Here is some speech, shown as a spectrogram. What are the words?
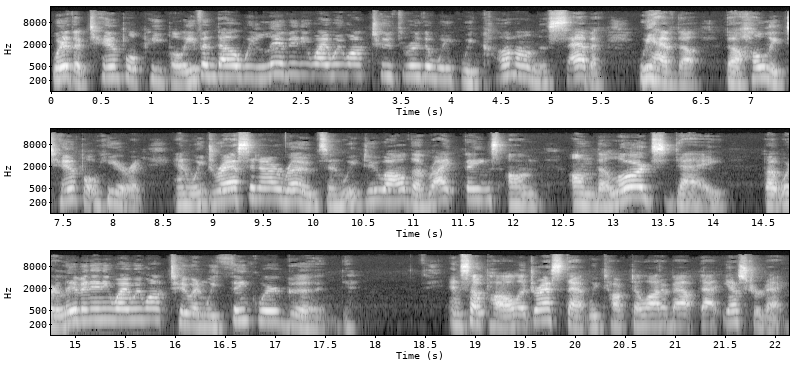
We're the temple people. Even though we live any way we want to through the week, we come on the Sabbath. We have the the holy temple here and, we dress in our robes and we do all the right things on on the Lord's day, but we're living any way we want to and we think we're good. And so Paul addressed that. We talked a lot about that yesterday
